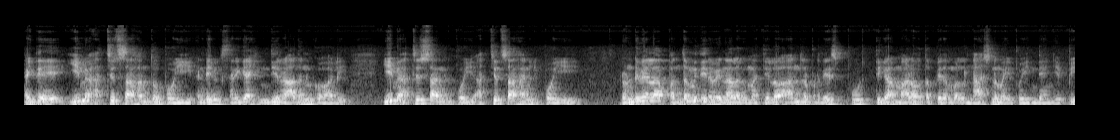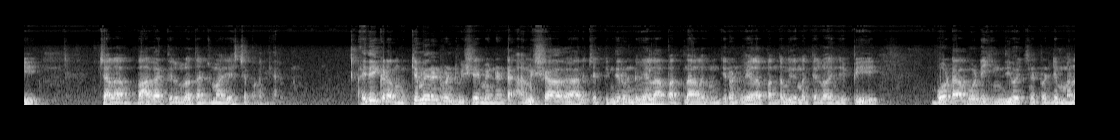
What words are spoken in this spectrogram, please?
అయితే ఈమె అత్యుత్సాహంతో పోయి అంటే ఈమెకు సరిగా హిందీ రాదనుకోవాలి ఈమె అత్యుత్సాహానికి పోయి అత్యుత్సాహానికి పోయి రెండు వేల పంతొమ్మిది ఇరవై నాలుగు మధ్యలో ఆంధ్రప్రదేశ్ పూర్తిగా మానవ తప్పిదం వల్ల నాశనం అయిపోయింది అని చెప్పి చాలా బాగా తెలుగులో తర్జుమా చేసి చెప్పగలిగారు. అయితే ఇక్కడ ముఖ్యమైనటువంటి విషయం ఏంటంటే అమిత్ షా గారు చెప్పింది రెండు వేల పద్నాలుగు నుంచి రెండు వేల పంతొమ్మిది మధ్యలో అని చెప్పి బోటా బోటి హిందీ వచ్చినటువంటి మన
